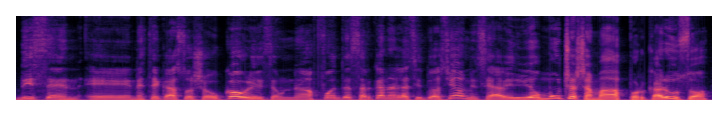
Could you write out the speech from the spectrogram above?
Dicen, eh, en este caso Joe Cowley, dice, una fuente cercana a la situación, se ha vivido muchas llamadas por Caruso,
